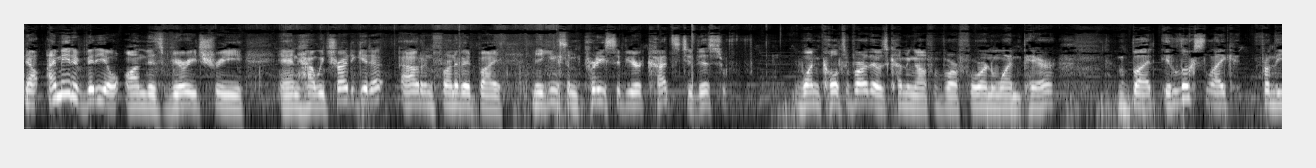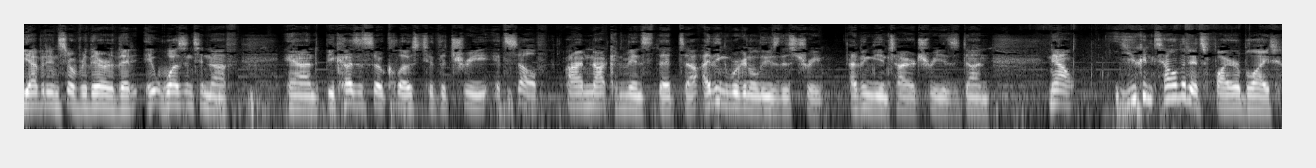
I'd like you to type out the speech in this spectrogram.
Now, I made a video on this very tree and how we tried to get out in front of it by making some pretty severe cuts to this one cultivar that was coming off of our four in one pear but it looks like from the evidence over there that it wasn't enough. And because it's so close to the tree itself, I'm not convinced that uh, I think we're going to lose this tree. I think the entire tree is done. Now, you can tell that it's fire blight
